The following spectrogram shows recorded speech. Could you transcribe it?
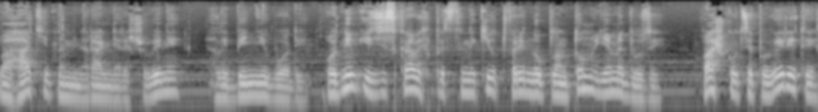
багаті на мінеральні речовини глибинні води. Одним із яскравих представників тваринного планктону є медузи. Важко в це повірити,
